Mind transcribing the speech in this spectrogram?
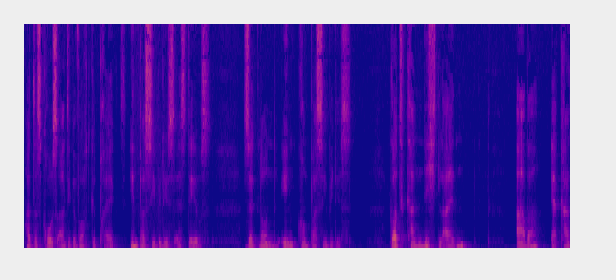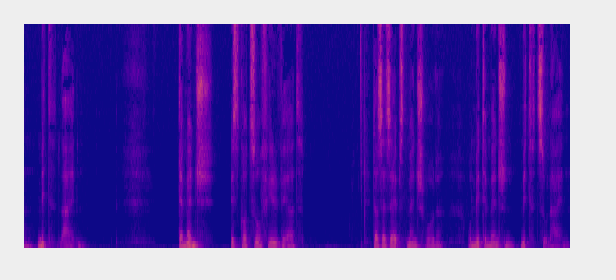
hat das großartige Wort geprägt, impassibilis est Deus, sed non incompassibilis. Gott kann nicht leiden, aber er kann mitleiden. Der Mensch ist Gott so viel wert, dass er selbst Mensch wurde, um mit dem Menschen mitzuleiden.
